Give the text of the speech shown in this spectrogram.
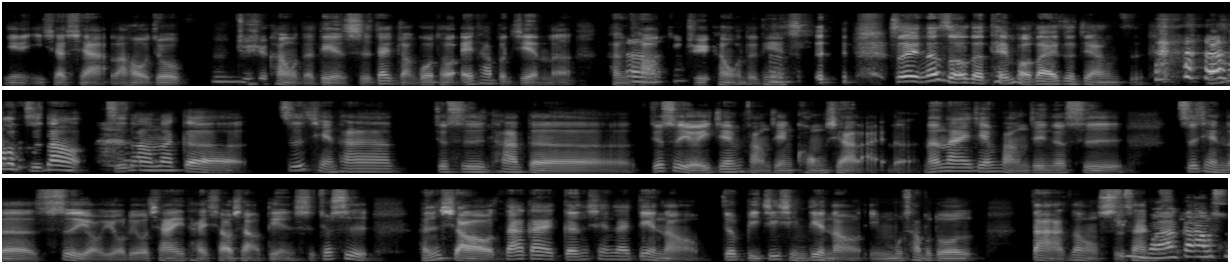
边一下下，然后我就继续看我的电视，嗯、再转过头，哎、欸，他不见了，很好，继续看我的电视。嗯、所以那时候的 tempo 大概是这样子。然后直到直到那个之前，他就是他的就是有一间房间空下来了，那那一间房间就是。之前的室友有留下一台小小电视，就是很小，大概跟现在电脑就笔记型电脑荧幕差不多大那种十三。我要告诉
